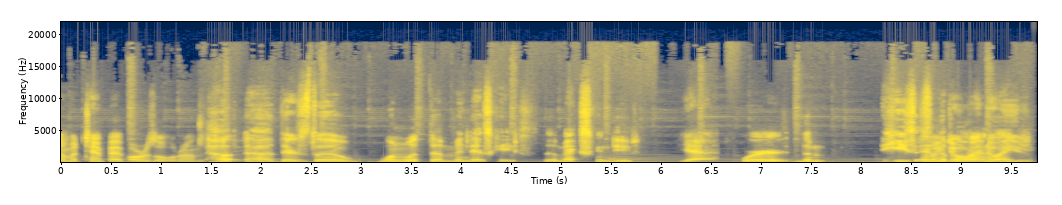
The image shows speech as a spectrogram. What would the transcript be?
I'm a temp at bars all around the Oh, uh, there's the one with the Mendez case, the Mexican dude, Yeah. where the he's It's in like, the bar and like, you?"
